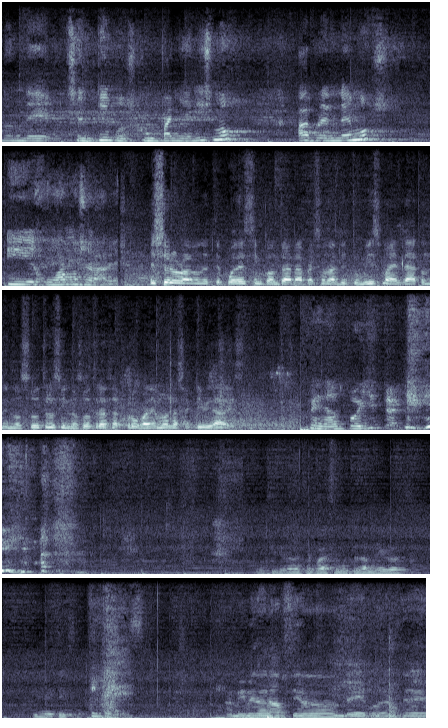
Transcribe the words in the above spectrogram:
Donde sentimos compañerismo, aprendemos y jugamos a la vez. Es el lugar donde te puedes encontrar a personas de tu misma edad, donde nosotros y nosotras probaremos las actividades. Un sitio donde se puede hacer muchos amigos y divertirse. A mí me da la opción de poder hacer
